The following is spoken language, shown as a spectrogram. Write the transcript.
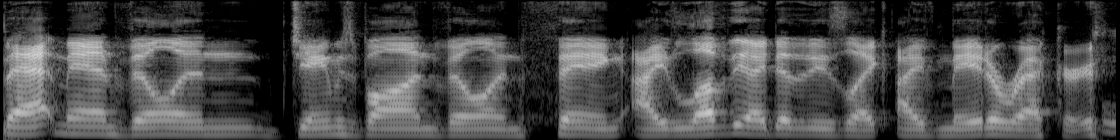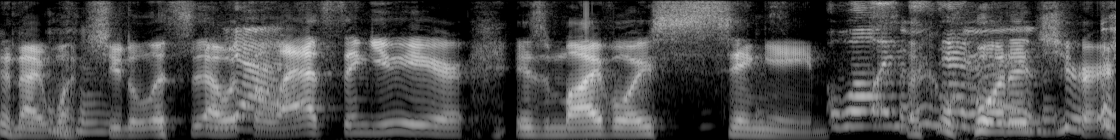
Batman villain, James Bond villain thing. I love the idea that he's like, "I've made a record, and I mm-hmm. want you to listen." What Yes. the last thing you hear is my voice singing. Well, So instead, what a jerk!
